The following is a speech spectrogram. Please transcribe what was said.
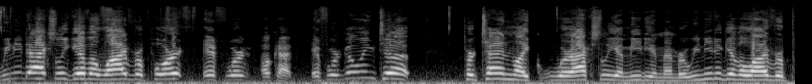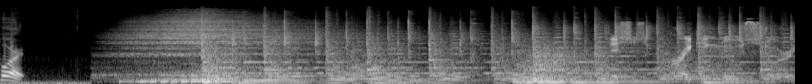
we need to actually give a live report if we're okay. If we're going to pretend like we're actually a media member, we need to give a live report. Breaking news story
